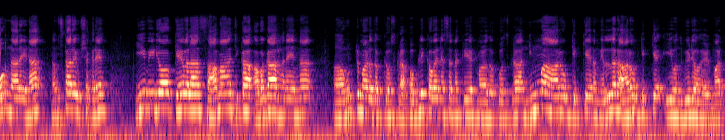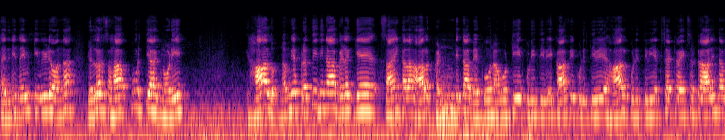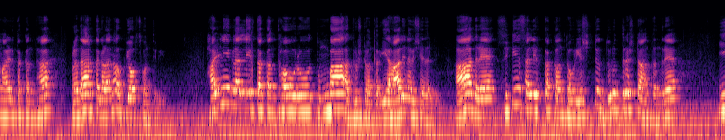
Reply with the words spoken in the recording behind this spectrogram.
ಓಂ ನಾರಾಯಣ. ನಮಸ್ಕಾರ ವೀಕ್ಷಕರೇ. ಈ ವಿಡಿಯೋ ಕೇವಲ ಸಾಮಾಜಿಕ ಅವಗಾಹನೆಯನ್ನು ಉಂಟು ಮಾಡೋದಕ್ಕೋಸ್ಕರ ಪಬ್ಲಿಕ್ ಅವೇರ್ನೆಸ್ಸನ್ನು ಕ್ರಿಯೇಟ್ ಮಾಡೋದಕ್ಕೋಸ್ಕರ ನಿಮ್ಮ ಆರೋಗ್ಯಕ್ಕೆ ನಮ್ಮೆಲ್ಲರ ಆರೋಗ್ಯಕ್ಕೆ ಈ ಒಂದು ವಿಡಿಯೋ ಮಾಡ್ತಾ ಇದ್ದೀನಿ. ದಯವಿಟ್ಟು ಈ ವಿಡಿಯೋವನ್ನು ಎಲ್ಲರೂ ಸಹ ಪೂರ್ತಿಯಾಗಿ ನೋಡಿ. ಹಾಲು. ನಮಗೆ ಪ್ರತಿದಿನ ಬೆಳಗ್ಗೆ ಸಾಯಂಕಾಲ ಹಾಲು ಖಂಡಿತ ಬೇಕು. ನಾವು ಟೀ ಕುಡಿತೀವಿ, ಕಾಫಿ ಕುಡಿತೀವಿ, ಹಾಲು ಕುಡಿತೀವಿ ಎಕ್ಸೆಟ್ರಾ ಎಕ್ಸೆಟ್ರಾ ಹಾಲಿಂದ ಮಾಡಿರ್ತಕ್ಕಂತಹ ಪದಾರ್ಥಗಳನ್ನು ಉಪಯೋಗಿಸ್ಕೊತೀವಿ. ಹಳ್ಳಿಗಳಲ್ಲಿ ಇರ್ತಕ್ಕಂಥವರು ತುಂಬ ಅದೃಷ್ಟವಂತರು ಈ ಹಾಲಿನ ವಿಷಯದಲ್ಲಿ. ಆದರೆ ಸಿಟೀಸಲ್ಲಿರ್ತಕ್ಕಂಥವ್ರು ಎಷ್ಟು ದುರದೃಷ್ಟ ಅಂತಂದರೆ ಈ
